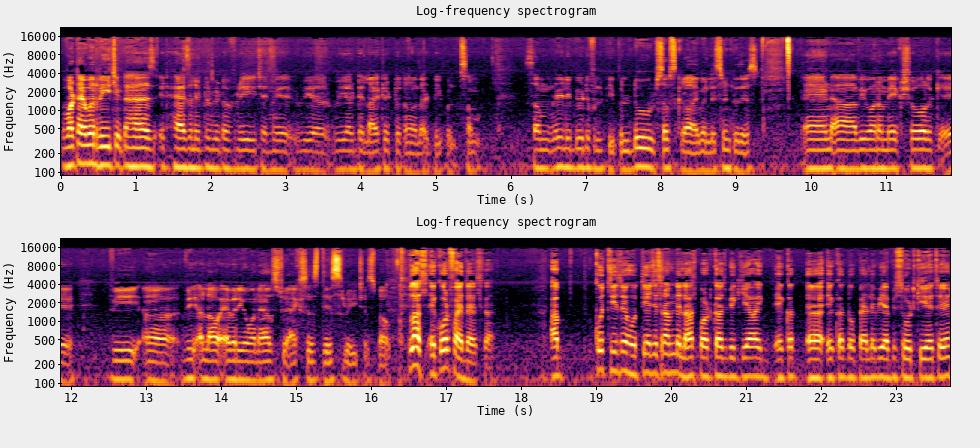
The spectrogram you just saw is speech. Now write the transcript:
whatever reach it has it has a little bit of reach and we we are we are delighted to know that people some some really beautiful people do subscribe and listen to this and uh, we want to make sure we uh, we allow everyone else to access this reach as well ایک اور فائدہ ہے اس کا اب کچھ چیزیں ہوتی ہیں جس طرح ہم نے لاسٹ پوڈ کاسٹ بھی کیا ایک- ایک دو پہلے بھی ایپیسوڈ کیے تھے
